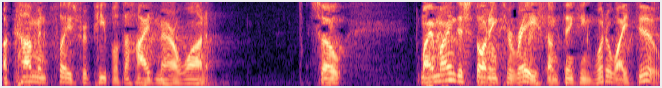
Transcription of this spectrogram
a common place for people to hide marijuana. So my mind is starting to race. I'm thinking, what do I do?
